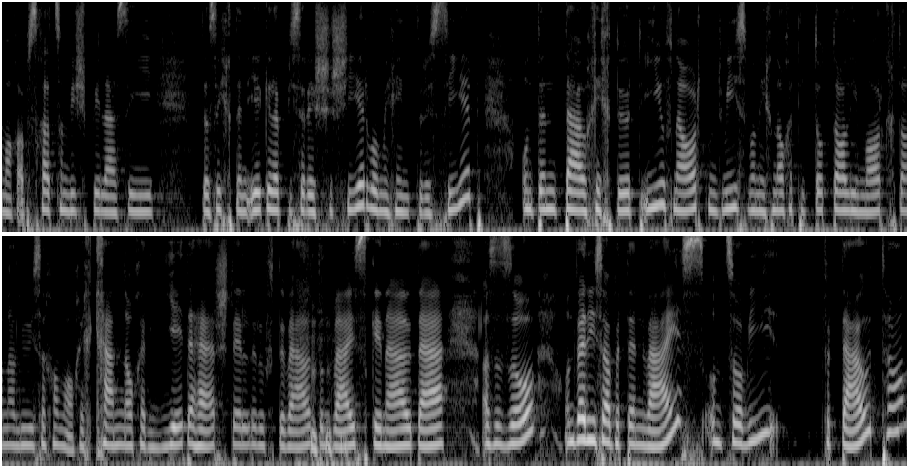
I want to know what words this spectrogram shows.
machen kann. Aber es kann zum Beispiel auch sein, dass ich dann irgendetwas recherchiere, was mich interessiert und dann tauche ich dort ein auf eine Art und Weise, wo ich nachher die totale Marktanalyse kann machen kann. Ich kenne nachher jeden Hersteller auf der Welt und weiß genau den. Also so. Und wenn ich es aber dann weiß und so wie verdaut habe,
